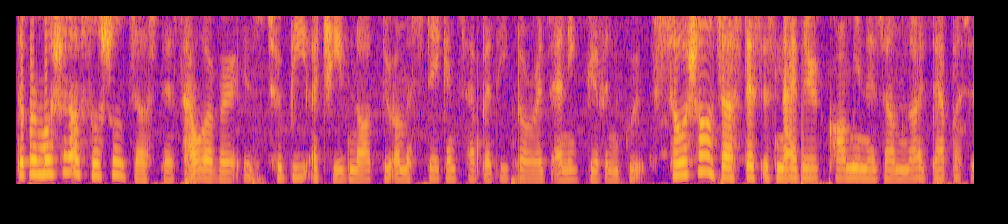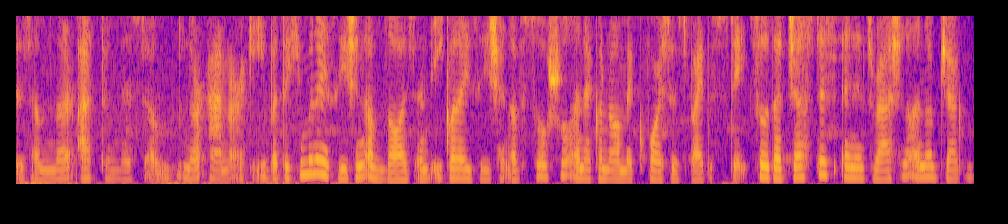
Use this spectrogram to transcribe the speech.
The promotion of social justice, however, is to be achieved not through a mistaken sympathy towards any given group. Social justice is neither communism, nor despotism, nor atomism, nor anarchy, but the humanization of laws and the equalization of social and economic forces by the state, so that justice in its rational and objective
